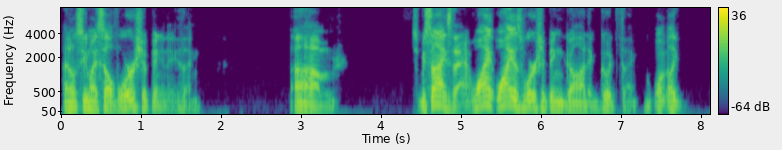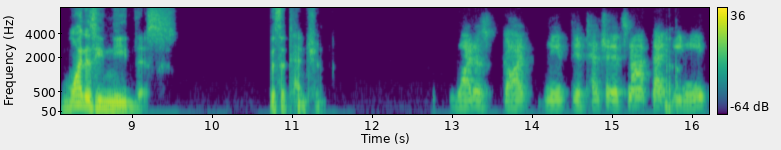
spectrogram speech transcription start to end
I don't see myself worshiping anything. Um. So besides that, why why is worshiping God a good thing? Like, why does He need this this attention? Why does God need the attention? It's not that Yeah. He needs.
